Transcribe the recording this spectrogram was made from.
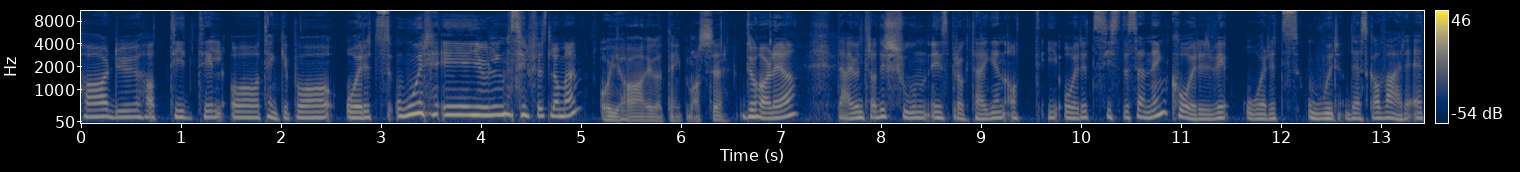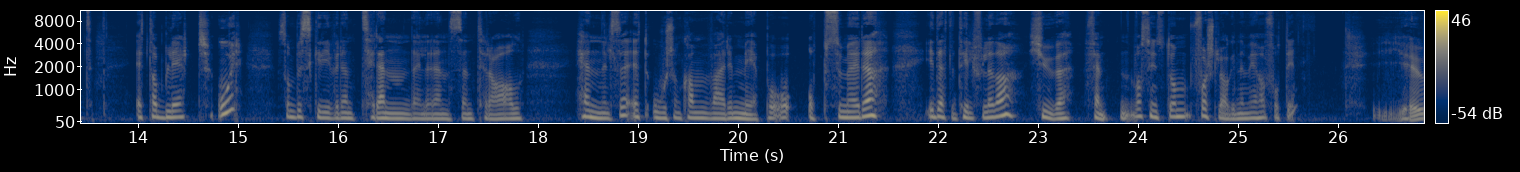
Har du hatt tid til å tenke på årets ord i julen, Sylfest Lomheim? Å oh ja, jeg har tenkt masse. Du har det, ja? Det er jo en tradisjon i Språkteigen at i årets siste sending kårer vi årets ord. Det skal være et etablert ord som beskriver en trend eller en sentral hendelse. Et ord som kan være med på å oppsummere, i dette tilfellet da, 2015. Hva syns du om forslagene vi har fått inn? Jau,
